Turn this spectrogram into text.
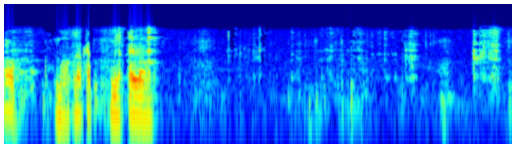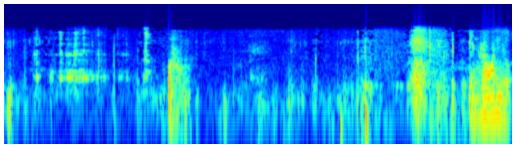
โอ้ บอกแล้วครับ มีเติมโอ้เป็นร้อนอยู่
